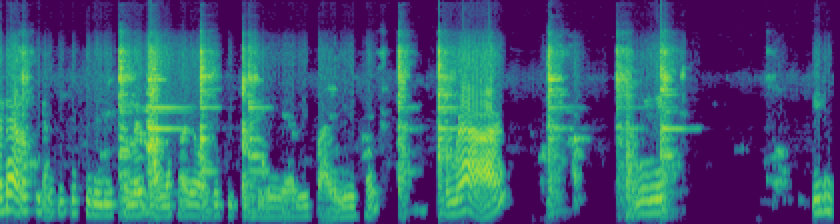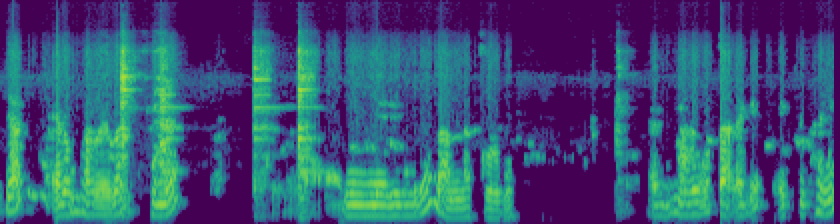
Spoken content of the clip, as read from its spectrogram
এটা আরও কিছু কিছু চিংড়ি খেলে ভালো হয় অত কিছু চিংড়ি আমি পাইনি ভাই। আমরা আর মিনিট তিন চার এরকম ভাবে এবার খুলে নেড়ে নেড়ে রান্না করব। দিয়ে দেবো। তার আগে একটুখানি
